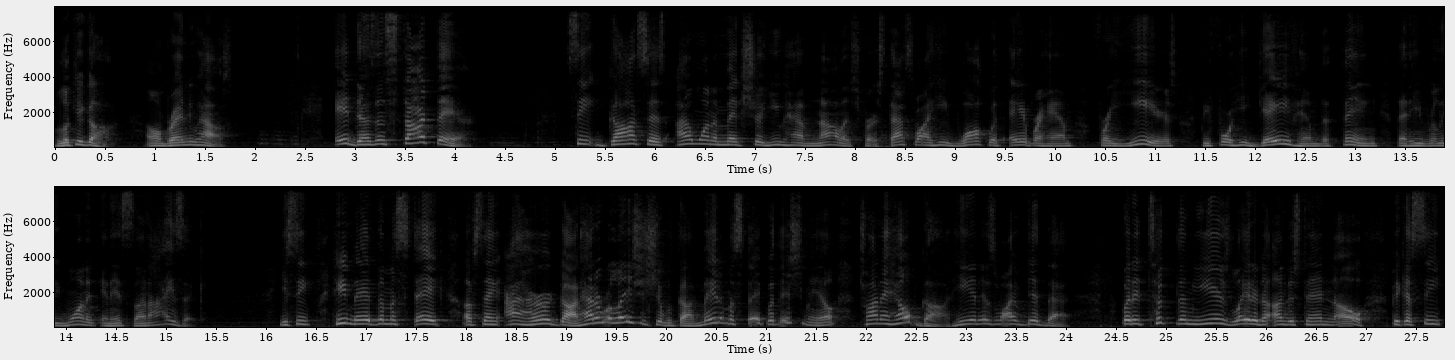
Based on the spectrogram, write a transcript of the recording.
Look at God. I want a brand new house. It doesn't start there. See, God says, I want to make sure you have knowledge first. That's why he walked with Abraham for years before he gave him the thing that he really wanted in his son Isaac. You see, he made the mistake of saying, I heard God, had a relationship with God, made a mistake with Ishmael trying to help God. He and his wife did that. But it took them years later to understand no, because see,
